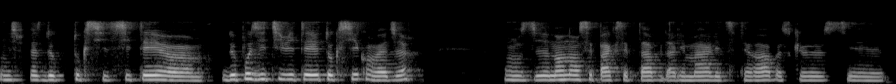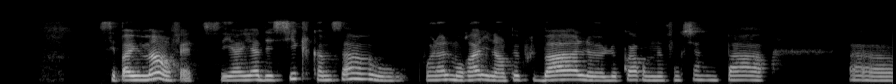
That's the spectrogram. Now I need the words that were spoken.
une espèce de toxicité, euh, de positivité toxique, on va dire. On se dit non, non, c'est pas acceptable d'aller mal, etc. parce que c'est c'est pas humain en fait. Il y, a des cycles comme ça où voilà, le moral il est un peu plus bas, le, corps ne fonctionne pas euh,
